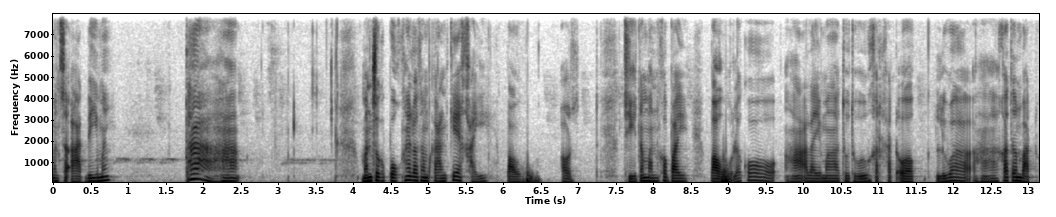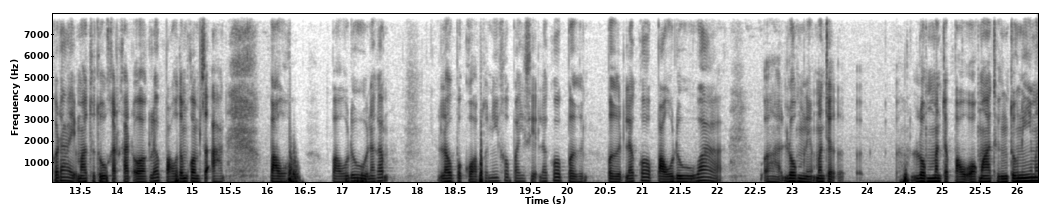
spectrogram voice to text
มันสะอาดดีไหมถ้าหากมันสกปรกให้เราทำการแก้ไขเป่าเอาฉีดน้ำมันเข้าไปเป่าแล้วก็หาอะไรมาถูๆขัดๆออก หรือว่าหาคัตเติลบัตก็ได้มาถูๆขัดๆออก แล้วเป่าทำความสะอาด เป่าเป่าดูนะครับ เราประกอบตัวนี้เข้าไปเสร็จแล้วก็เปิดเปิดแล้วก็เป่าดูว่าลมเนี่ยมันจะลมมันจะเป่าออกมาถึงตรงนี้ไหม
